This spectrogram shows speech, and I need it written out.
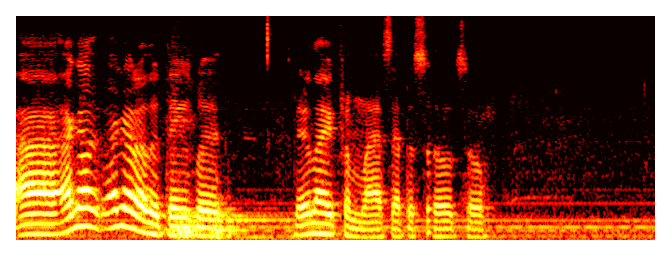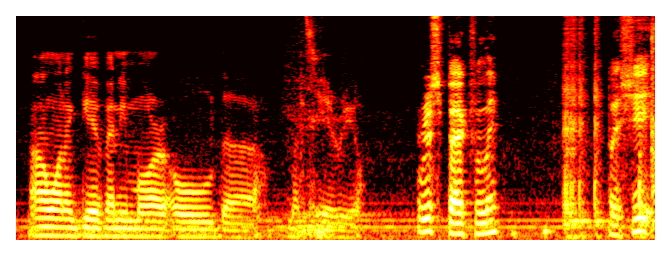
Uh, I got I got other things, but they're like from last episode, so I don't want to give any more old uh, material. Respectfully. But shit.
